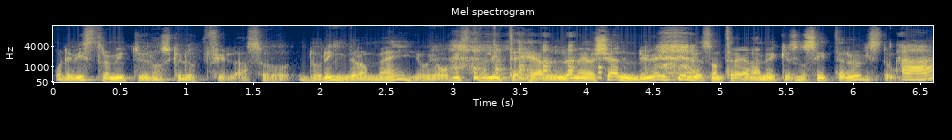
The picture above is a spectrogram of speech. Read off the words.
Och det visste de inte hur de skulle uppfylla så då ringde de mig och jag visste väl inte heller men jag kände ju en kille som tränar mycket som sitter i rullstol. Uh-huh.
